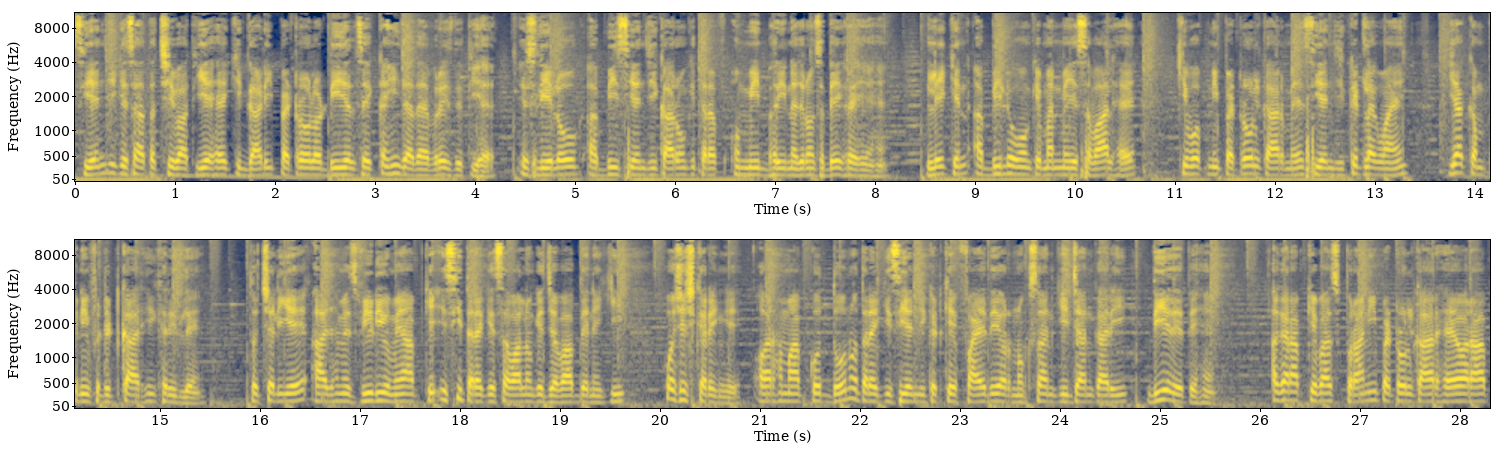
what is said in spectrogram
सीएनजी के साथ अच्छी बात यह है कि गाड़ी पेट्रोल और डीजल से कहीं ज़्यादा एवरेज देती है, इसलिए लोग अब भी सीएनजी कारों की तरफ़ उम्मीद भरी नज़रों से देख रहे हैं। लेकिन अब भी लोगों के मन में ये सवाल है कि वो अपनी पेट्रोल कार में सीएनजी किट लगवाएँ या कंपनी फिटेड कार ही खरीद लें। तो चलिए, आज हम इस वीडियो में आपके इसी तरह के सवालों के जवाब देने की कोशिश करेंगे और हम आपको दोनों तरह की सीएनजी किट के फ़ायदे और नुकसान की जानकारी दिए देते हैं। अगर आपके पास पुरानी पेट्रोल कार है और आप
